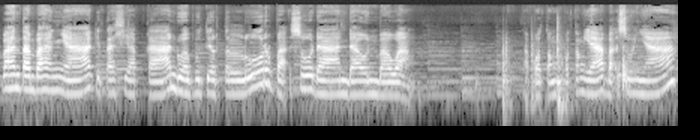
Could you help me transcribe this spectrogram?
Bahan tambahannya kita siapkan 2 butir telur bakso dan daun bawang. Kita potong-potong ya baksonya.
